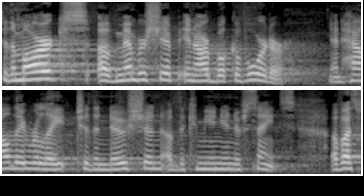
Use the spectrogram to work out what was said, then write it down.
to the marks of membership in our book of order and how they relate to the notion of the communion of saints, of us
